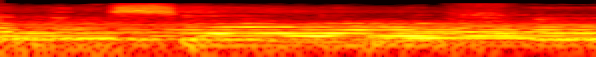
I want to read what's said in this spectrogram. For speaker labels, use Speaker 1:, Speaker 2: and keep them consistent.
Speaker 1: have been sown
